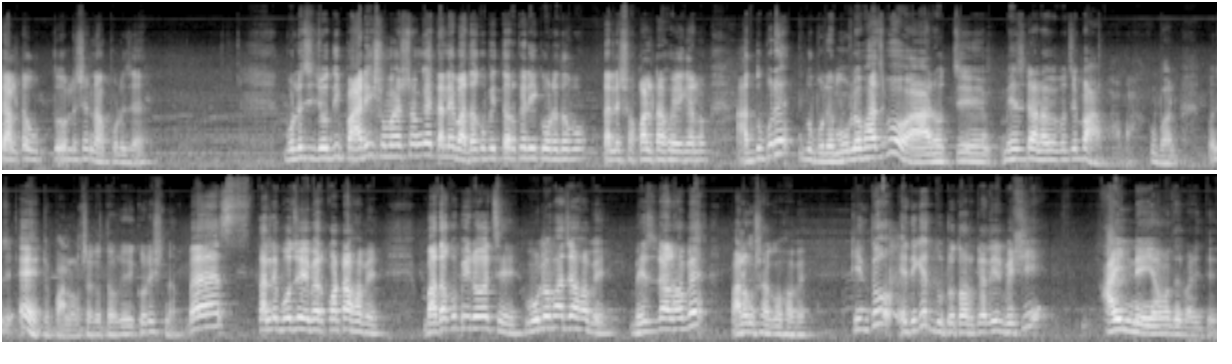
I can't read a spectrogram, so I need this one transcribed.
ডালটা উত্তর সে না পড়ে যায়। বলেছি, যদি পারি সময়ের সঙ্গে, তাহলে বাঁধাকপির তরকারি করে দেবো। তাহলে সকালটা হয়ে গেল। আর দুপুরে দুপুরে মূলো ভাজবো, আর হচ্ছে ভেজ ডাল হবে বলছে, বাহ বাহ খুব ভালো। বলছে, এ, একটু পালং শাকের তরকারি করিস না। ব্যাস, তাহলে বোঝো এবার কটা হবে। বাঁধাকপি রয়েছে, মূলো ভাজা হবে, ভেজ ডাল হবে, পালং শাকও হবে। কিন্তু এদিকে দুটো তরকারির বেশি আইন নেই আমাদের বাড়িতে।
